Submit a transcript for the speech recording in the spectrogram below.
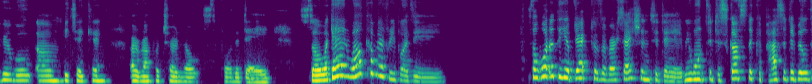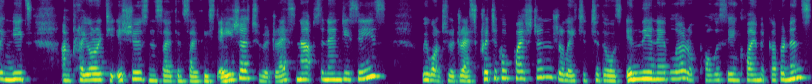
who will um, be taking our rapporteur notes for the day. So again, welcome everybody. So what are the objectives of our session today? We want to discuss the capacity building needs and priority issues in South and Southeast Asia to address NAPs and NDCs. We want to address critical questions related to those in the enabler of policy and climate governance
